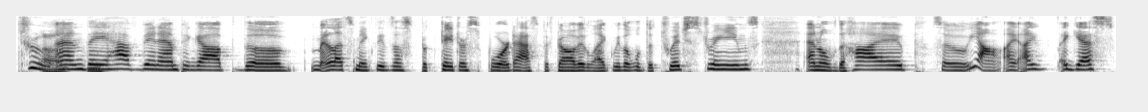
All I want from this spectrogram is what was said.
true. Um, and they mm. have been amping up the let's make this a spectator sport aspect of it, like with all the Twitch streams and all the hype. So yeah, I, I, I guess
